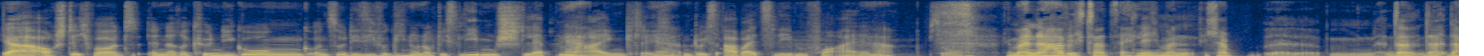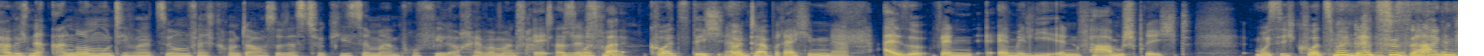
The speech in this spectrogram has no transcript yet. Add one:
ja auch Stichwort innere Kündigung und so, die sich wirklich nur noch durchs Leben schleppen eigentlich und durchs Arbeitsleben vor allem. So. Ich meine, da habe ich tatsächlich, ich meine, ich habe, äh, da, da, da habe ich eine andere Motivation. Vielleicht kommt da auch so das Türkis in meinem Profil auch her, weil mein Vater ich sehr muss früh. mal kurz dich ja. unterbrechen. Ja. Also, wenn Emily in Farben spricht, muss ich kurz mal dazu sagen,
